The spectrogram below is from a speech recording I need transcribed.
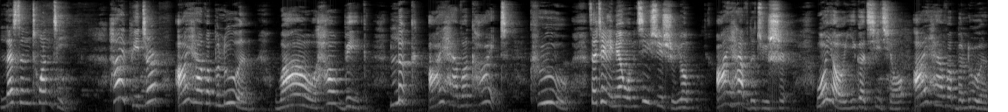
Lesson 20. Hi, Peter. I have a balloon. Wow, how big. Look, I have a kite. Cool. 在这里面，我们继续使用 I have 的句式。我有一个气球，I have a balloon。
